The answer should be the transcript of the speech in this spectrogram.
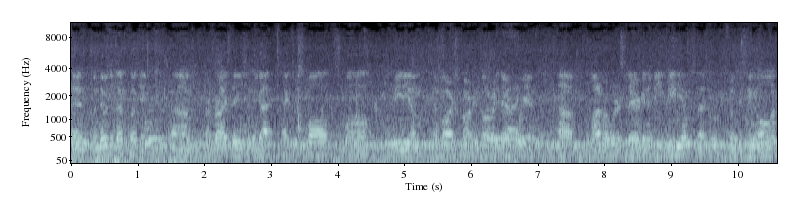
And when those are done cooking, um, our fry station, we got extra small, small, medium, and large cartons all right there for you. Um, a lot of our orders today are gonna be medium, so that's what we'll be focusing on.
